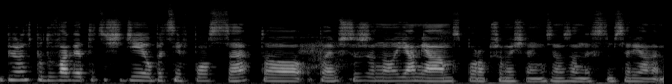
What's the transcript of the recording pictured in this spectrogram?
biorąc pod uwagę to, co się dzieje obecnie w Polsce, to powiem szczerze, no ja miałam sporo przemyśleń związanych z tym serialem.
